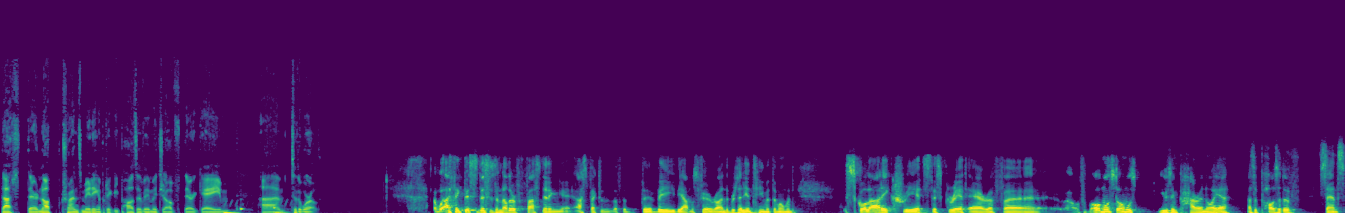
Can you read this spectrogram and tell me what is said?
that they're not transmitting a particularly positive image of their game um, to the world? Well, I think this this is another fascinating aspect of, the, the, the, the atmosphere around the Brazilian team at the moment. Scolari creates this great air of, uh, of almost almost using paranoia as a positive sense.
